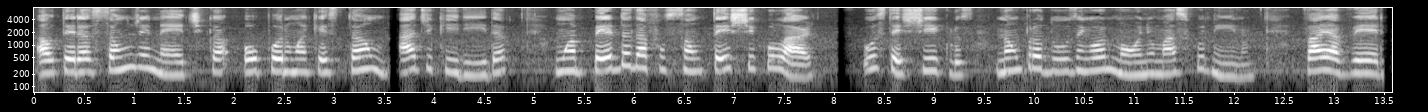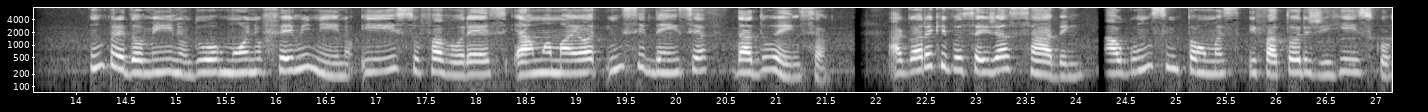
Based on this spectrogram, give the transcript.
alteração genética ou por uma questão adquirida uma perda da função testicular. Os testículos não produzem hormônio masculino. Vai haver um predomínio do hormônio feminino e isso favorece a uma maior incidência da doença. Agora que vocês já sabem alguns sintomas e fatores de risco,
